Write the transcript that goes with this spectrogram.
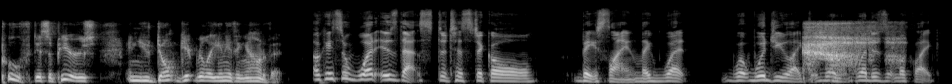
poof disappears and you don't get really anything out of it. Okay, so what is that statistical baseline? Like what what would you like? What, what does it look like?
